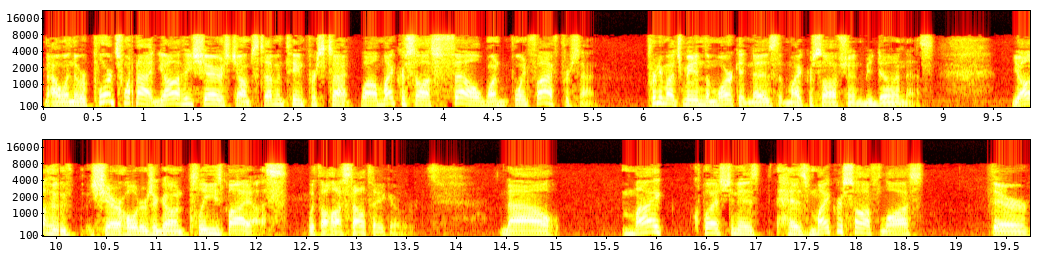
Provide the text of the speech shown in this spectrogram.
Now, when the reports went out, Yahoo shares jumped seventeen percent, while Microsoft's fell one point five percent. Pretty much meaning the market knows that Microsoft shouldn't be doing this. Yahoo shareholders are going, please buy us with a hostile takeover. Now, my question is, has Microsoft lost their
